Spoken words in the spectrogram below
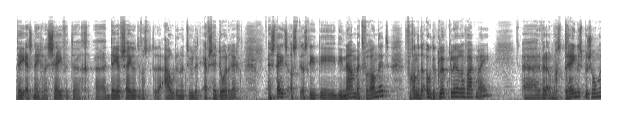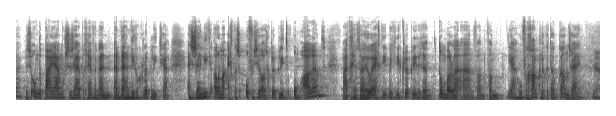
DS 79, eh, DFC, dat was de oude natuurlijk, FC Dordrecht. En steeds als, als die, die, die naam werd veranderd, veranderden ook de clubkleuren vaak mee. Eh, er werden ook nog eens trainers bezongen. Dus om de paar jaar moesten zij op een gegeven moment naar, naar een nieuw clublied. Ja. En ze zijn niet allemaal echt als officieel als clublied omarmd. Maar het geeft wel heel erg die, beetje die clubliederen tombola aan. Van, van ja, hoe vergankelijk het ook kan zijn. Ja.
